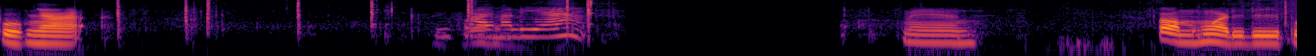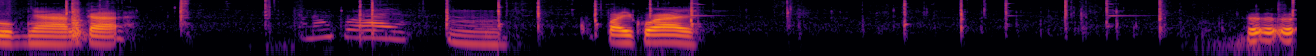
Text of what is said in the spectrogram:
ปลูกหญ้าซื้อควายมาเลี้ยง แมนอ้อมหัวดีๆ ปลูกหญ้าแล้วก็เอาน้องควาย อืมปล่อยควาย เออ เออเออ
